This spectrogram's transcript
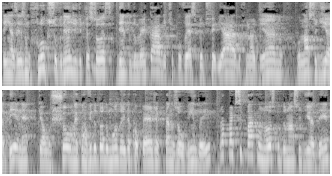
tem às vezes um fluxo grande de pessoas dentro do mercado, tipo véspera de feriado feriado, final de ano, o nosso dia D, né, que é um show, né? Convido todo mundo aí da Copérgia que está nos ouvindo aí para participar conosco do nosso dia D,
